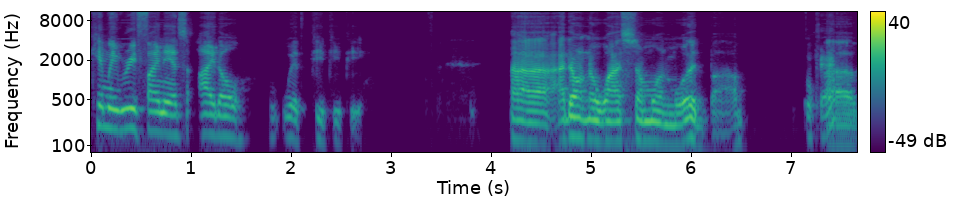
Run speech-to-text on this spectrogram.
can we refinance EIDL with PPP? Uh, I don't know why someone would, Bob. Okay. Uh,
